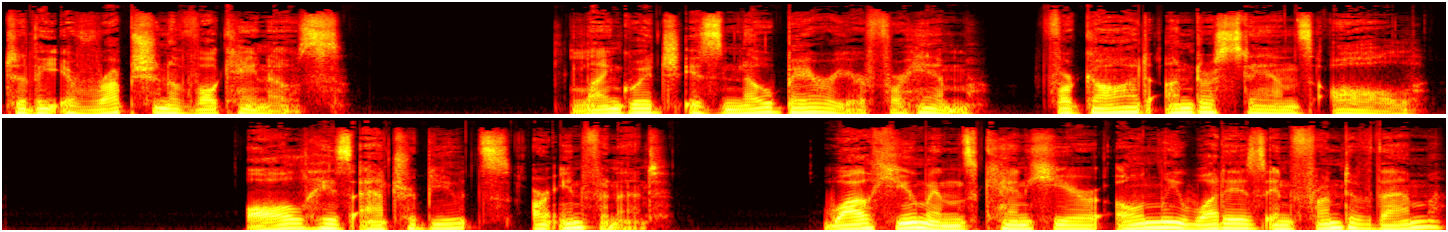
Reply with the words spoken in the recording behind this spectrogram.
to the eruption of volcanoes. Language is no barrier for him, for God understands all all his attributes are infinite. While humans can hear only what is in front of them,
